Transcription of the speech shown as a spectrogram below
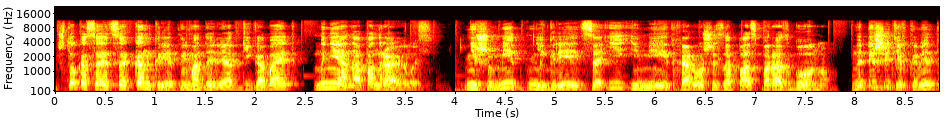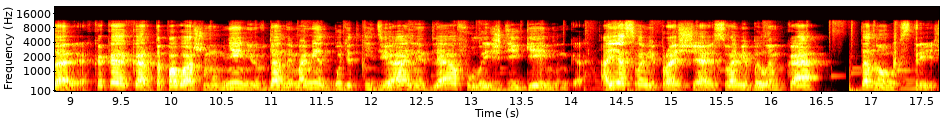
Что касается конкретной модели от Gigabyte, мне она понравилась не шумит, не греется и имеет хороший запас по разгону. Напишите в комментариях, какая карта, по вашему мнению, в данный момент будет идеальной для Full HD гейминга. А я с вами прощаюсь, с вами был МК, до новых встреч!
